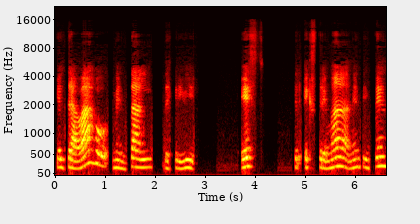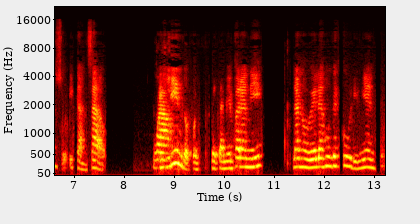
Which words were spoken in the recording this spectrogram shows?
Que el trabajo mental de escribir es extremadamente intenso y cansado. Es lindo, pues, porque también para mí la novela es un descubrimiento.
